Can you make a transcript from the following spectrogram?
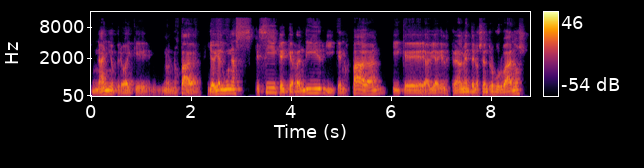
un año, pero hay que, no nos pagan. Y había algunas que sí, que hay que rendir y que nos pagan, y que había generalmente en los centros urbanos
